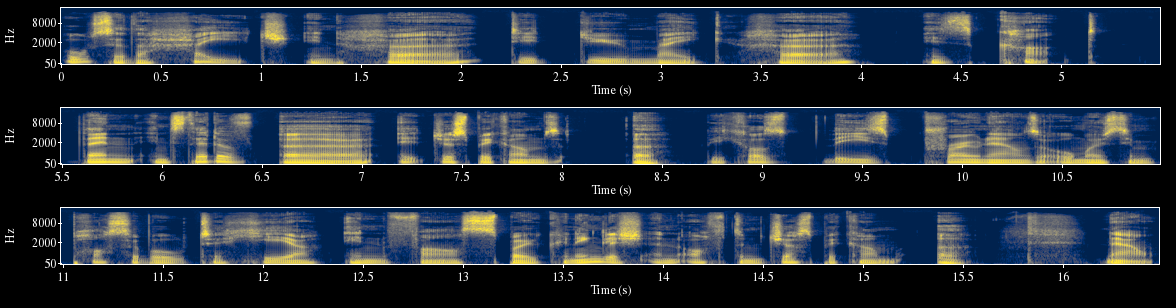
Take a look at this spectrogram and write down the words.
Also, the H in her, did you make her, is cut. Then instead of er, it just becomes uh, because these pronouns are almost impossible to hear in fast spoken English and often just become uh. Now,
